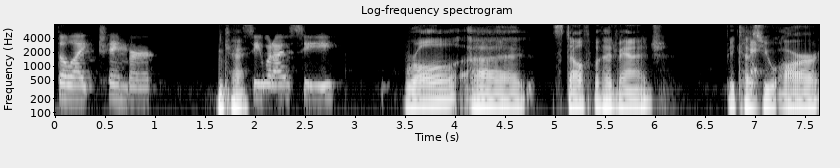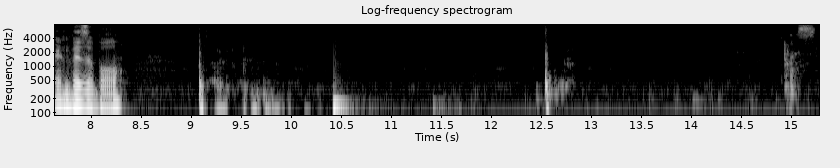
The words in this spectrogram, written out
the like chamber Okay. see what i see Roll uh, stealth with advantage because Okay. you are invisible. plus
